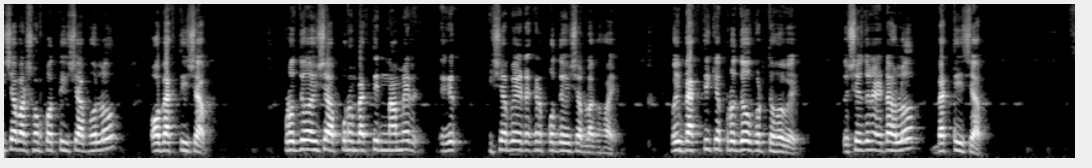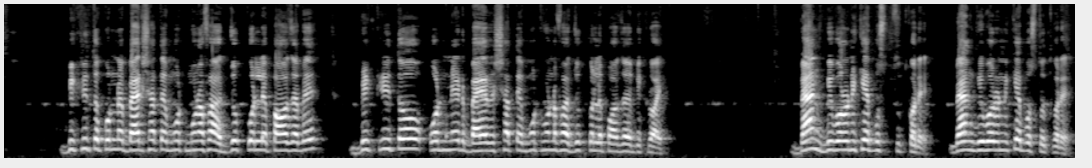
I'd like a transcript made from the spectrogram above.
হিসাব আর সম্পত্তি হিসাব হলো অব্যক্তি হিসাব। প্রদেয় হিসাব, কোনো ব্যক্তির নামের হিসাবে এটাকে প্রদেয় হিসাব লাগা হয়। ওই ব্যক্তিকে প্রদেয় করতে হবে। তো সেই জন্য এটা হলো ব্যক্তি হিসাব। বিক্রিত পণ্য ব্যয়ের সাথে মোট মুনাফা যোগ করলে পাওয়া যাবে বিক্রিত পণ্যের ব্যয়ের সাথে মোট মুনাফা যোগ করলে পাওয়া যাবে বিক্রয়। ব্যাংক বিবরণী কে প্রস্তুত করে? ব্যাংক বিবরণী কে প্রস্তুত করে?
